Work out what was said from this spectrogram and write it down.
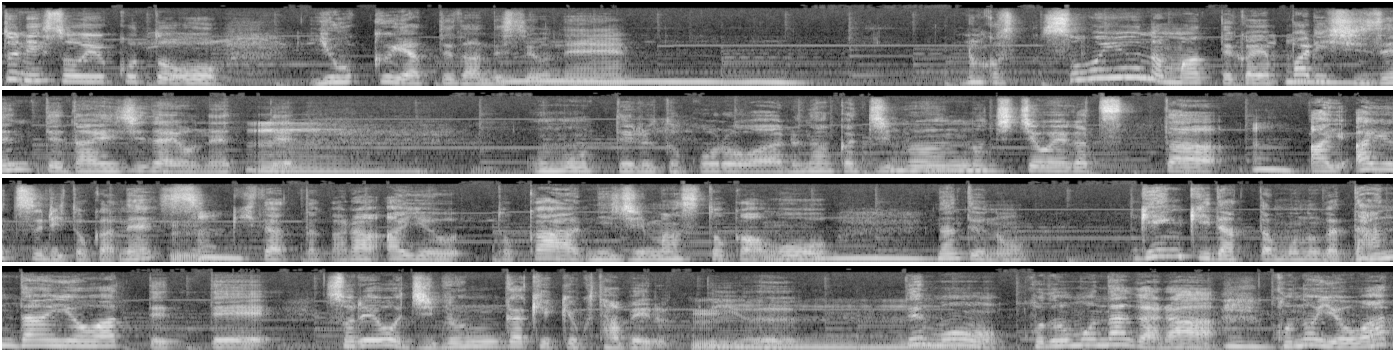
当にそういうことをよくやってたんですよね。うんなんかそういうのもあってかやっぱり自然って大事だよねって思ってるところはある。なんか自分の父親が釣ったうん。あゆあゆ釣りとかねうん。好きだったからあゆとかニジマスとかを、うん。なんていうの？元気だったものがだんだん弱ってってそれを自分が結局食べるっていう。でも子供ながらうん。この弱っ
